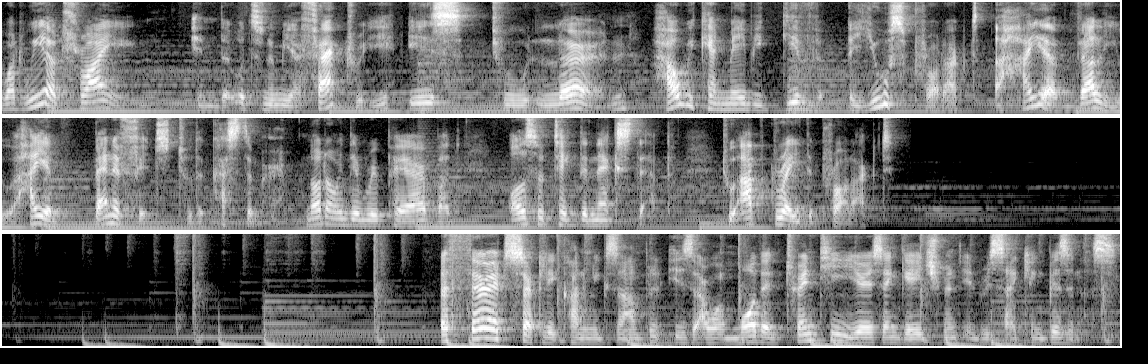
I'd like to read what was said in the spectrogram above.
What we are trying in the Utsunomiya factory is to learn how we can maybe give a used product a higher value, a higher benefit to the customer. Not only the repair, but also take the next step to upgrade the product A third circular economy example is our more than 20 years engagement in recycling business.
